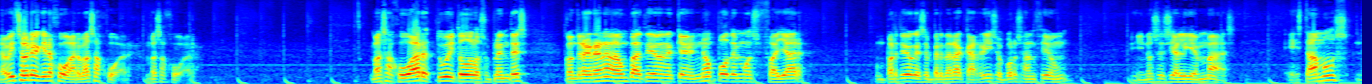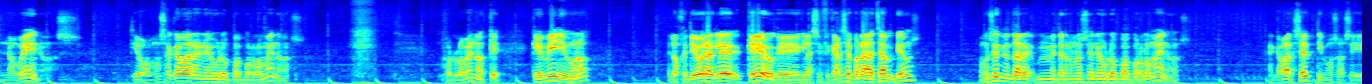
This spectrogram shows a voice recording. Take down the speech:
David Soria quiere jugar, vas a jugar, vas a jugar. Vas a jugar tú y todos los suplentes contra Granada, un partido en el que no podemos fallar un partido que se perderá Carrizo por sanción. Y no sé si alguien más. Estamos novenos. Tío, vamos a acabar en Europa por lo menos. por lo menos, que, mínimo, ¿no? El objetivo era, creo, que clasificarse para la Champions. Vamos a intentar meternos en Europa por lo menos. Acabar séptimos así.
